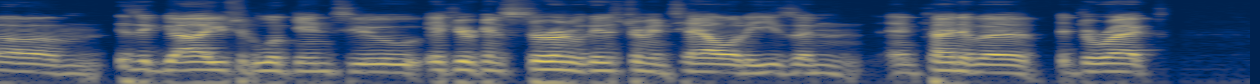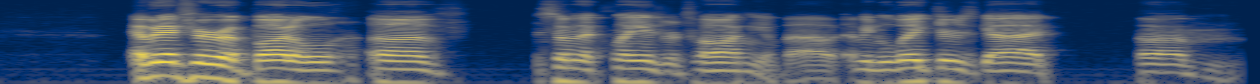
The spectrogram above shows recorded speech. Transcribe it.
um, is a guy you should look into if you're concerned with instrumentalities and and kind of a, a direct evidentiary rebuttal of some of the claims we're talking about. I mean, Leuchter's got um,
